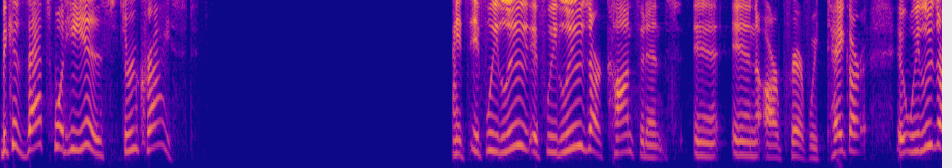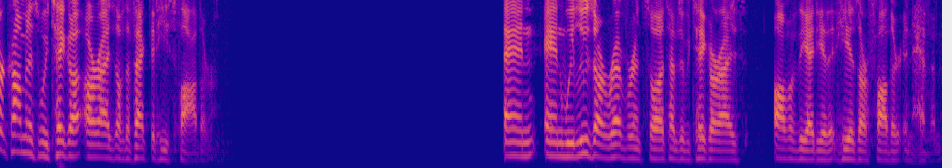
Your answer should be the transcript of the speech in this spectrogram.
Because that's what he is through Christ. If we lose, if we lose our confidence in, in our prayer, if we take our, if we lose our confidence, when we take our eyes off the fact that He's Father, and and we lose our reverence a lot of times if we take our eyes off of the idea that He is our Father in heaven.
